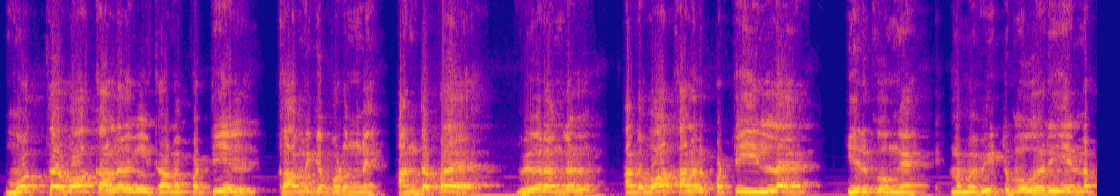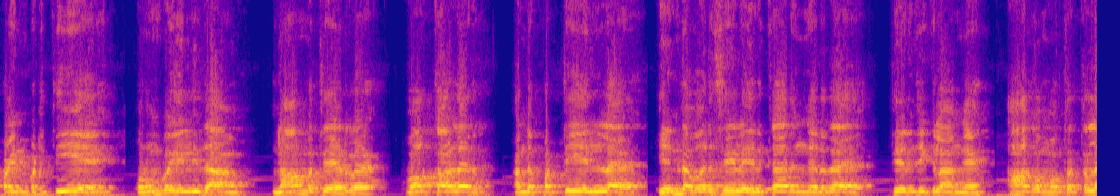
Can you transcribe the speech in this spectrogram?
மொத்த வாக்காளர்களுக்கான பட்டியல் காமிக்கப்படுங்க. அந்த ப- விவரங்கள் அந்த வாக்காளர் பட்டியலில் இருக்குங்க. நம்ம வீட்டு முகவரி எண்ணை பயன்படுத்தியே ரொம்ப எளிதா நாம தேடுற வாக்காளர் அந்த பட்டியல்ல எந்த வரிசையில இருக்காருங்கிறத தெரிஞ்சுக்கலாங்க. ஆக மொத்தத்துல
